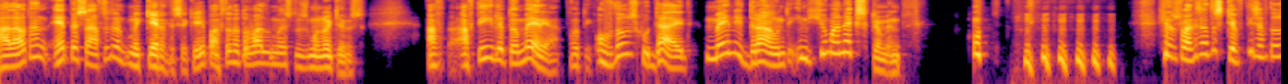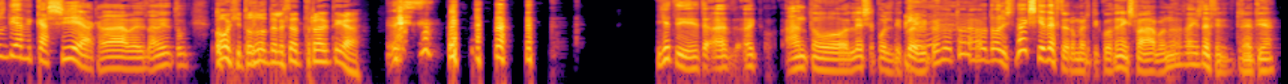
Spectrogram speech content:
Αλλά όταν έπεσα, αυτό ήταν που με κέρδισε και είπα αυτό θα το βάλουμε στους μονόκερους. αυτή η λεπτομέρεια ότι of those who died, many drowned in human excrement. και προσπαθείς να το σκεφτείς αυτό ως διαδικασία. Κατάλαβες. Δηλαδή, το, Όχι, τόσο την τελευταία τετραετία. Γιατί αν το λες σε πολιτικό επίπεδο, τώρα το ορίσει. Θα έχεις και δεύτερο μερτικό, δεν έχεις παράπονο, θα έχεις δεύτερη τετραετία.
